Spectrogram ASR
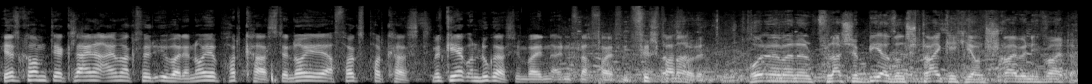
Jetzt kommt der kleine Eimer quillt über, der neue Podcast, der neue Erfolgspodcast. Mit Georg und Lukas, den beiden alten Flachpfeifen. Viel Spaß, Leute. Hol mir mal eine Flasche Bier, sonst streike ich hier und schreibe nicht weiter.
